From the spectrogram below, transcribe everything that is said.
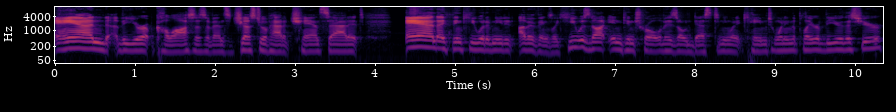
and the Europe Colossus events just to have had a chance at it. And I think he would have needed other things. Like he was not in control of his own destiny when it came to winning the player of the year this year.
